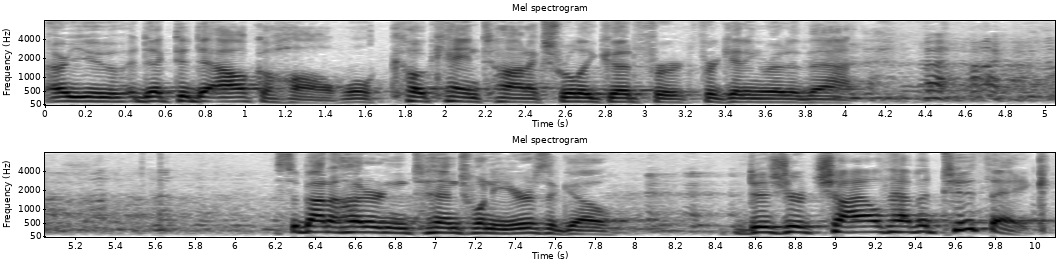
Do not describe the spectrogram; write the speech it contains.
Are you addicted to alcohol? Well, cocaine tonic's really good for, for getting rid of that. it's about 110, 20 years ago. Does your child have a toothache?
